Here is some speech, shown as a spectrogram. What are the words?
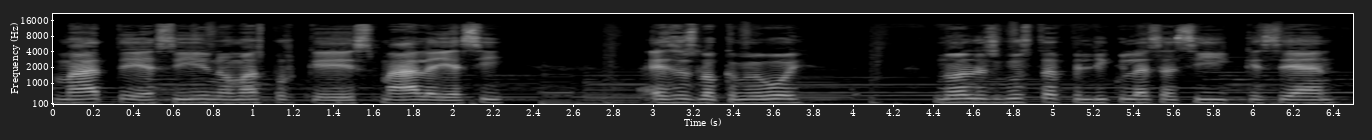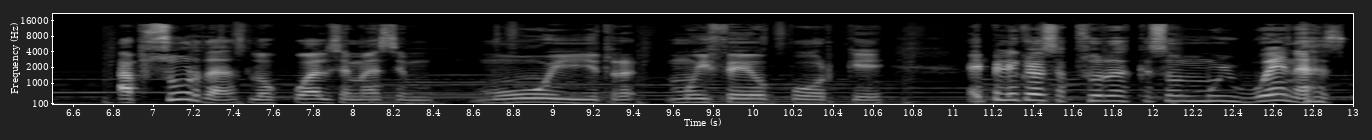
mate así nomás porque es mala y así. Eso es lo que me voy no les gusta películas así que sean absurdas, lo cual se me hace muy, muy feo porque hay películas absurdas que son muy buenas.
